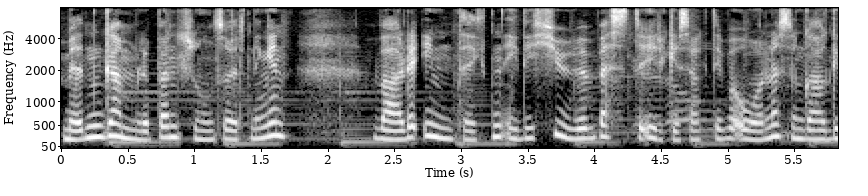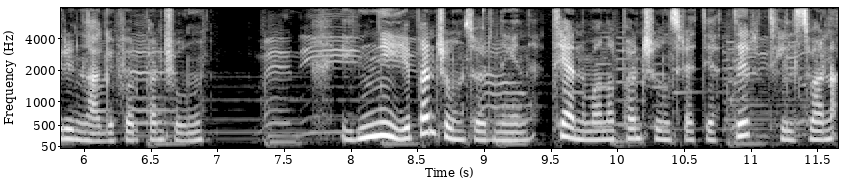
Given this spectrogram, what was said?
Med den gamle pensjonsordningen var det inntekten i de 20 beste yrkesaktive årene som ga grunnlaget for pensjonen. I den nye pensjonsordningen tjener man av pensjonsrettigheter tilsvarende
